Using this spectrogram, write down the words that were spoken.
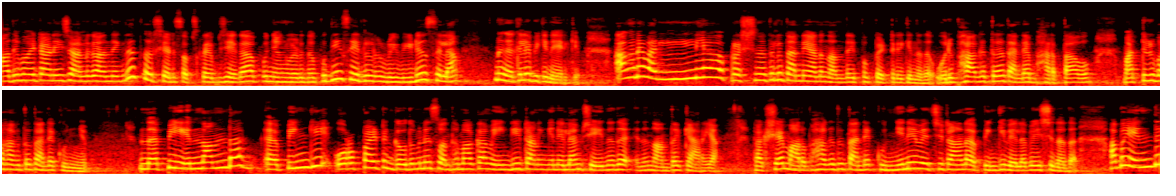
ആദ്യമായിട്ടാണ് ഈ ചാനൽ കാണുന്നതെങ്കിൽ തീർച്ചയായിട്ടും സബ്സ്ക്രൈബ് ചെയ്യുക. അപ്പോൾ ഞങ്ങളിടുന്ന പുതിയ സീരിയൽ റിവ്യൂ വീഡിയോസ് എല്ലാം നിങ്ങൾക്ക് ലഭിക്കുന്നതായിരിക്കും. അങ്ങനെ വലിയ പ്രശ്നത്തിൽ തന്നെയാണ് നന്ദ ഇപ്പോൾ പെട്ടിരിക്കുന്നത്. ഒരു ഭാഗത്ത് തന്റെ ഭർത്താവും മറ്റൊരു ഭാഗത്ത് തന്റെ കുഞ്ഞും. നന്ദ പിങ്കി ഉറപ്പായിട്ടും ഗൗതമിനെ സ്വന്തമാക്കാൻ വേണ്ടിയിട്ടാണ് ഇങ്ങനെയെല്ലാം ചെയ്യുന്നത് എന്ന് നന്ദയ്ക്ക് അറിയാം. പക്ഷേ മറുഭാഗത്ത് തന്റെ കുഞ്ഞിനെ വെച്ചിട്ടാണ് പിങ്കി വിലപേശുന്നത് അപ്പോൾ എന്ത്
